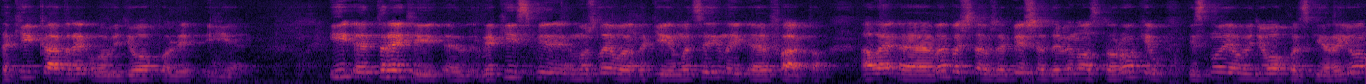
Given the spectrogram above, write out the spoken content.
Такі кадри у Відіополі є. І е, третій, е, в якійсь мірі, можливо, такий емоційний е, фактор. Але е, вибачте, вже більше 90 років існує Авідіопольський район,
